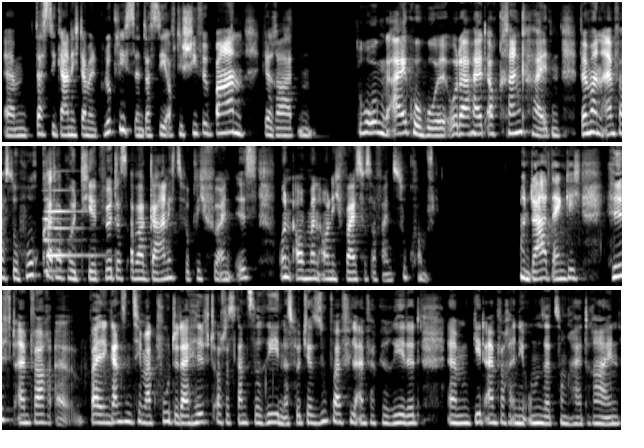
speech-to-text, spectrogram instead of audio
ähm, dass sie gar nicht damit glücklich sind, dass sie auf die schiefe Bahn geraten Drogen, Alkohol oder halt auch Krankheiten, wenn man einfach so hochkatapultiert wird, dass aber gar nichts wirklich für einen ist und auch man auch nicht weiß, was auf einen zukommt. Und da denke ich, hilft einfach äh, bei dem ganzen Thema Quote, da hilft auch das ganze Reden. Es wird ja super viel einfach geredet, ähm, geht einfach in die Umsetzung halt rein.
